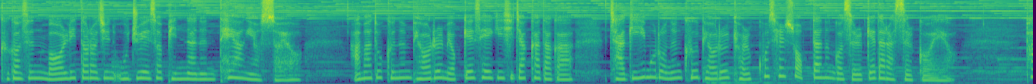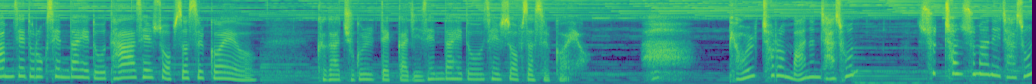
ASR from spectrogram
그것은 멀리 떨어진 우주에서 빛나는 태양이었어요. 아마도 그는 별을 몇 개 세기 시작하다가 자기 힘으로는 그 별을 결코 셀 수 없다는 것을 깨달았을 거예요. 밤새도록 샌다 해도 다 셀 수 없었을 거예요. 그가 죽을 때까지 샌다 해도 셀 수 없었을 거예요. 아, 별처럼 많은 자손? 수천 수만의 자손?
